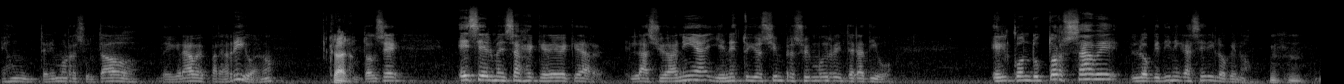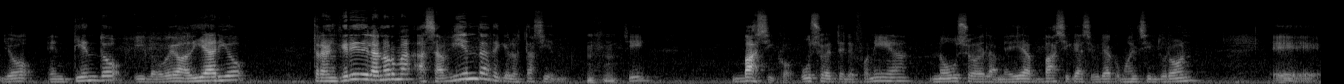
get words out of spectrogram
es un, tenemos resultados de graves para arriba, ¿no? Claro. Entonces, ese es el mensaje que debe quedar. La ciudadanía, y en esto yo siempre soy muy reiterativo, el conductor sabe lo que tiene que hacer y lo que no. Yo entiendo y lo veo a diario, transgrede la norma a sabiendas de que lo está haciendo. ¿sí? Básico, uso de telefonía, no uso de la medida básica de seguridad como es el cinturón, eh,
